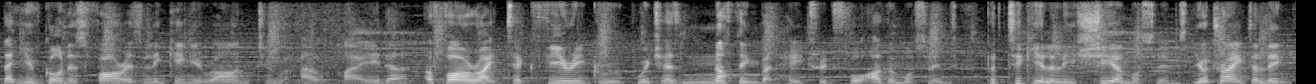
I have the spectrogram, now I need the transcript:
that you've gone as far as linking Iran to Al-Qaeda, a far-right Takfiri group which has nothing but hatred for other Muslims, particularly Shia Muslims. You're trying to link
